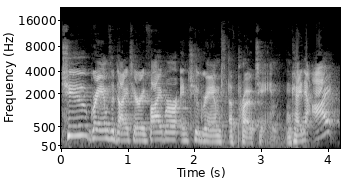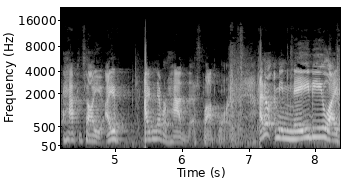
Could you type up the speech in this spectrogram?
two grams of dietary fiber, and two grams of protein. Okay, now I have to tell you, I have I've never had this popcorn. I don't, I mean, maybe like,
